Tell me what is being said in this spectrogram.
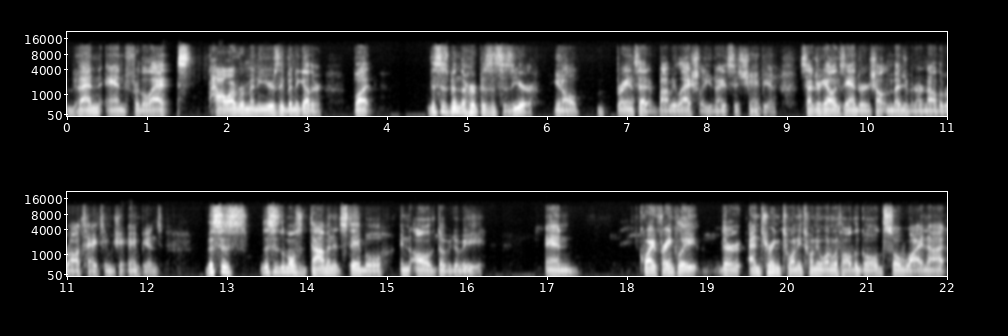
yeah. then and for the last however many years they've been together. But this has been the Hurt Business's year. You know, Brian said it. Bobby Lashley, United States champion. Cedric Alexander and Shelton Benjamin are now the Raw Tag Team champions. This is this is the most dominant stable in all of WWE, and quite frankly, they're entering 2021 with all the gold. So why not?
